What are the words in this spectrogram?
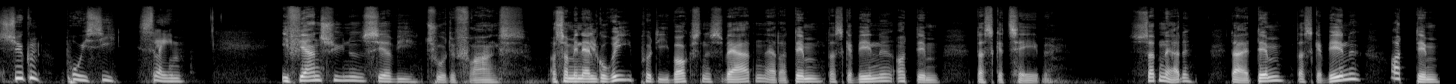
cykelpoesi-slam. I fjernsynet ser vi Tour de France. Og som en algori på de voksnes verden er der dem, der skal vinde, og dem, der skal tabe. Sådan er det. Der er dem, der skal vinde, og dem,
